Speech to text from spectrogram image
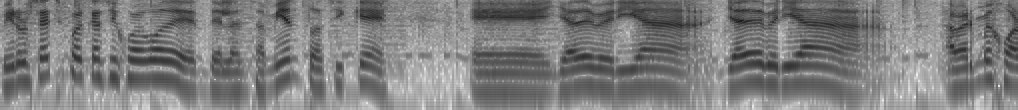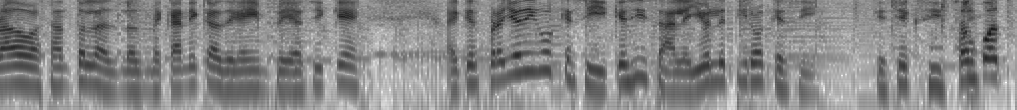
Mirror's Edge, fue casi juego de, de lanzamiento, así que eh, ya debería ya debería haber mejorado bastante las, las mecánicas de gameplay así que hay que esperar yo digo que sí que sí sale yo le tiro a que sí que sí existe Son cuatro,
